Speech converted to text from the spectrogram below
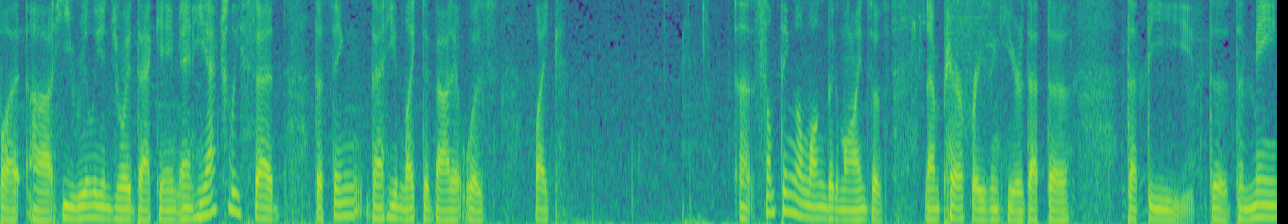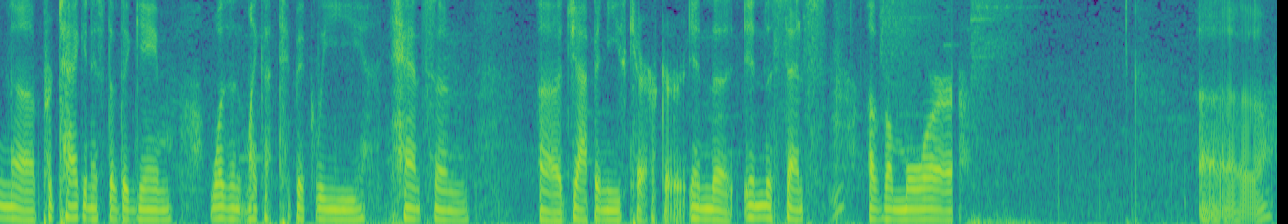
but uh, he really enjoyed that game, and he actually said the thing that he liked about it was like uh, something along the lines of, and I'm paraphrasing here, that the that the the the main uh, protagonist of the game wasn't like a typically handsome uh, Japanese character in the in the sense of a more uh,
